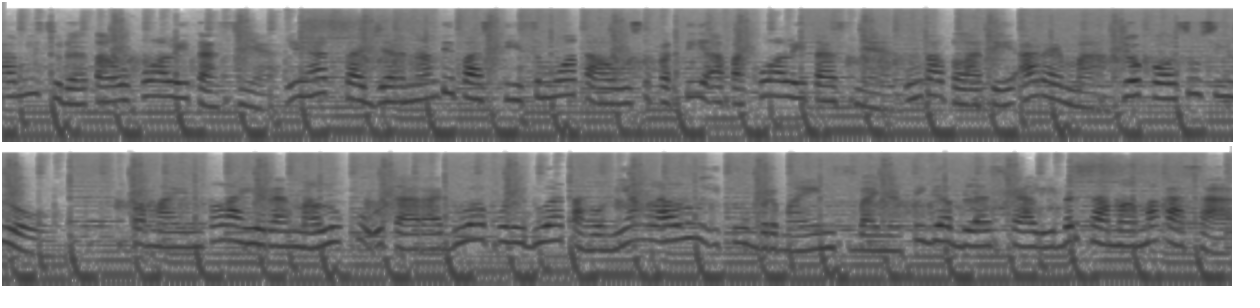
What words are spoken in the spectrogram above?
kami sudah tahu kualitasnya. Lihat saja nanti pasti semua tahu seperti apa kualitasnya, ungkap pelatih Arema, Joko Susilo pemain kelahiran Maluku Utara 22 tahun yang lalu itu bermain sebanyak 13 kali bersama Makassar.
